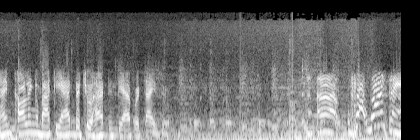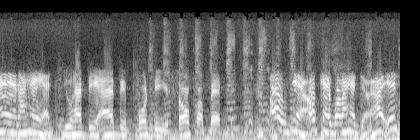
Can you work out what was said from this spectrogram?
I'm calling about the ad that you had in the advertiser. Uh, what was the ad I had? You had the ad for the sofa bed. Oh, yeah, okay, well, I had to, uh, it's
